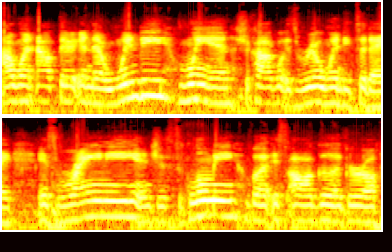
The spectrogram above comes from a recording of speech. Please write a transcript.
I went out there in that windy wind. Chicago is real windy today. It's rainy and just gloomy but it's all good girl.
